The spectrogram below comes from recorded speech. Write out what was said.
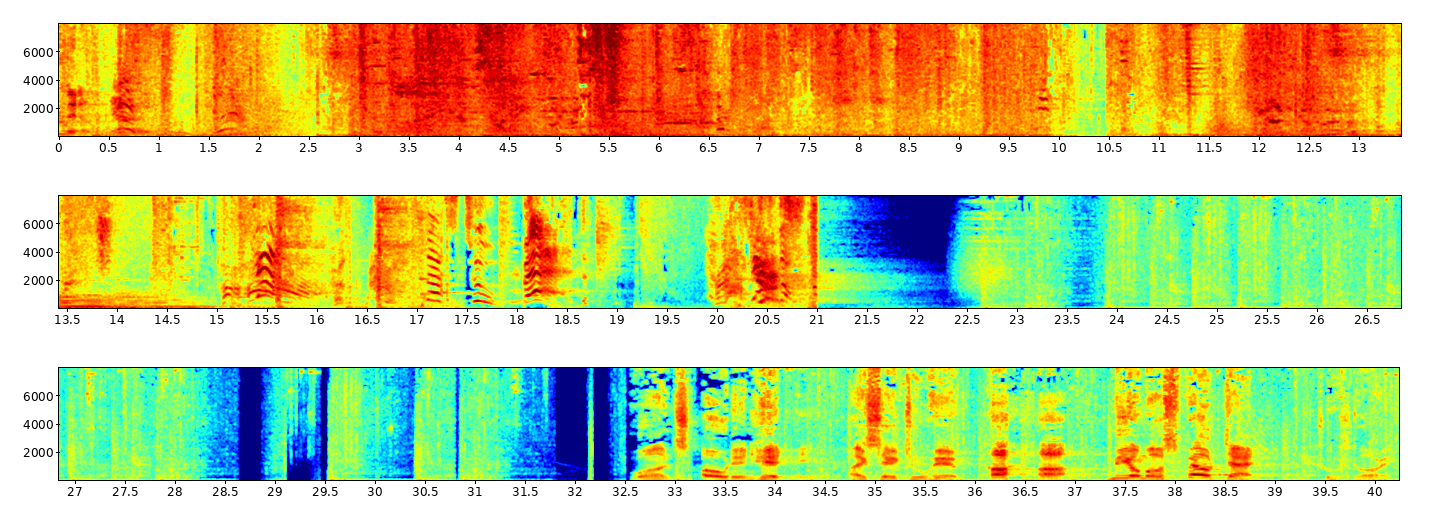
Be say to him, ha ha, me almost felt that. True story.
